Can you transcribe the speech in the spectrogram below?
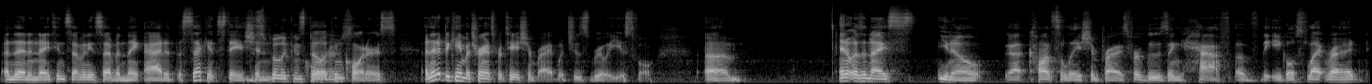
And then in 1977, they added the second station, Spillikin Corners. Corners. and then it became a transportation ride, which is really useful. Um, and it was a nice, you know, uh, consolation prize for losing half of the Eagles Flight ride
